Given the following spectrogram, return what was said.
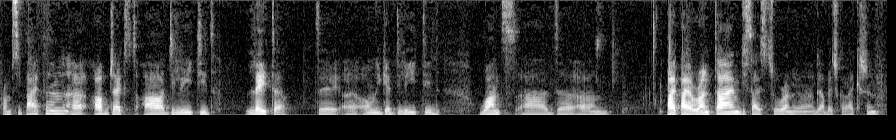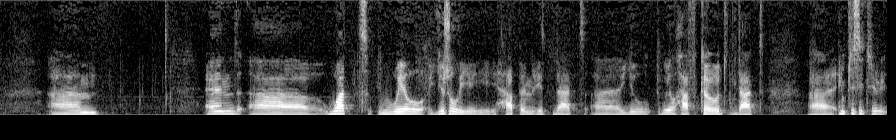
from CPython. objects are deleted later they uh, only get deleted once uh, the um, PyPy runtime decides to run a garbage collection. Um, and uh, what will usually happen is that uh, you will have code that uh, implicitly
